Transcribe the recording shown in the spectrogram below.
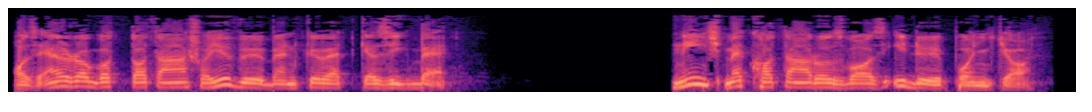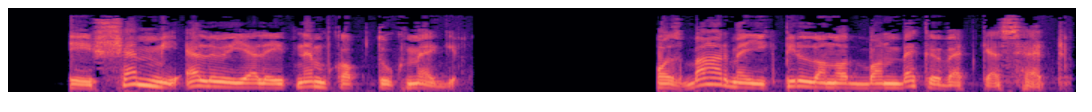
Az elragadtatás a jövőben következik be. Nincs meghatározva az időpontja, és semmi előjelét nem kaptuk meg. Az bármelyik pillanatban bekövetkezhet.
